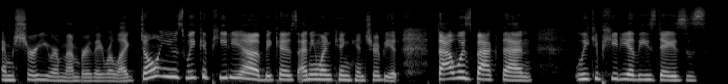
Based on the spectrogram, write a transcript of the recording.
I'm sure you remember they were like, "Don't use Wikipedia because anyone can contribute." That was back then. Wikipedia these days is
